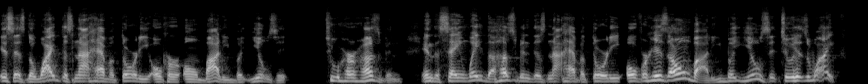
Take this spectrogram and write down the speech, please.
It says the wife does not have authority over her own body, but yields it to her husband. In the same way, the husband does not have authority over his own body, but yields it to his wife.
